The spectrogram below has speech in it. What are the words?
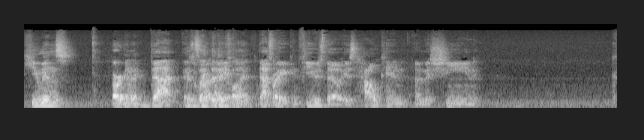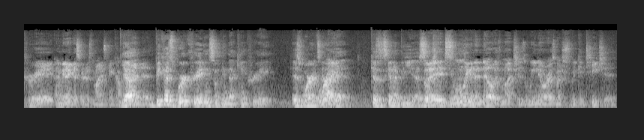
humans are gonna. That is like the I get decline. con- that's where I get confused though. Is how can a machine create? I mean, I guess our just minds can't comprehend Yeah, it. because we're creating something that can create is where it's gonna Right. get because it's gonna be But it's human. only going to know as much as we know, or as much as we can teach it,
